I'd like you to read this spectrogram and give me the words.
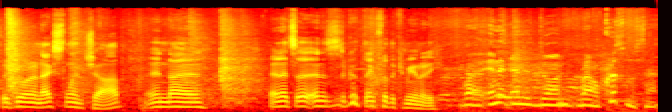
They're doing an excellent job, and uh, and it's a and it's a good thing for the community, right? And, it, and it's done around Christmas time.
